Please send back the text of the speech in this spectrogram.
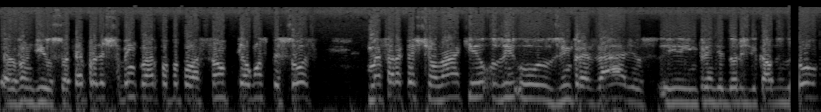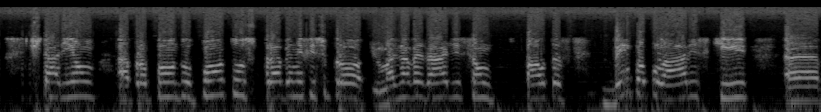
eh, Vandilson, até para deixar bem claro para a população, porque algumas pessoas começaram a questionar que os, os empresários e empreendedores de Caldas do Sul estariam ah, propondo pontos para benefício próprio, mas na verdade são pautas bem populares que ah,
